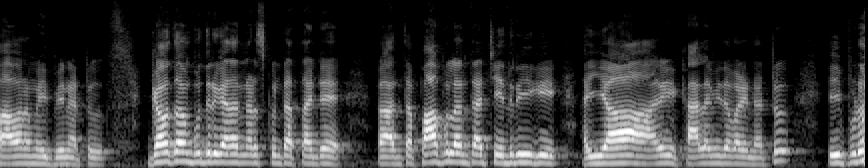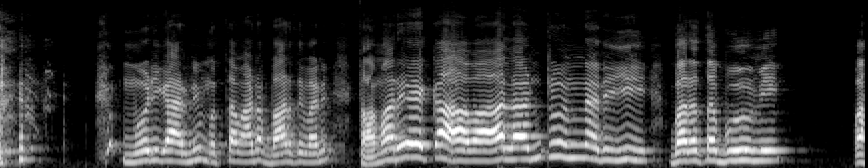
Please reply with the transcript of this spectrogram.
పావనం అయిపోయినట్టు గౌతమ బుద్ధుడు కదా నడుచుకుంటూ అత్త అంటే అంత పాపులంతా చెదిరిగి అయ్యా అని కాళ్ళ మీద పడినట్టు. ఇప్పుడు మోడీ గారిని మొత్తం ఆట భారతవాణి తమరే కావాలంటున్నది భరత భూమి. వా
